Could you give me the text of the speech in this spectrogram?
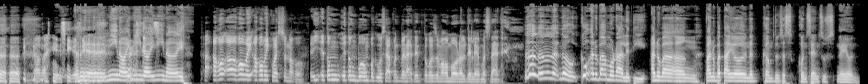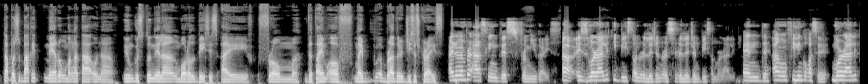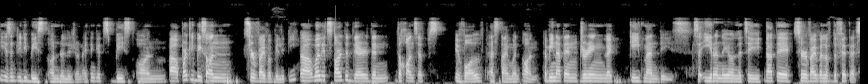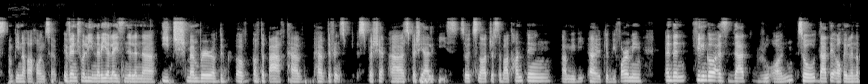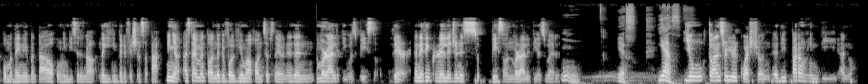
Okay, sige, sige. Ninoy, Ninoy, Ninoy. A- ako ako may ako may question ako. Itong itong buong pag-uusapan ba natin tungkol sa mga moral dilemmas natin? No, no, no, no, no. Kung ano ba ang morality, ano ba ang, paano ba tayo nag-come dun sa consensus ngayon? Tapos bakit merong mga tao na yung gusto nilang moral basis ay from the time of my brother Jesus Christ? I remember asking this from you guys. Ah, is morality based on religion or is religion based on morality? And ang feeling ko kasi, morality isn't really based on religion. I think it's based on, uh, partly based on survivability. Uh, well, it started there, then the concepts evolved as time went on. Sabihin natin, during like caveman days, sa era na yon, let's say, dati, survival of the fittest, ang pinaka-concept. Eventually, na-realize nila na each member of the of, of the pack have have different sp- specia- uh, specialities. So it's not just about hunting, uh, maybe uh, it could be farming. And then, feeling ko as that grew on, so dati okay lang na pumatay na ibang tao kung hindi sila na, nagiging beneficial sa pack. Yun nga, as time went on, nag-evolve yung mga concepts na yun, and then morality was based there. And I think religion is based on morality as well. Mm. Yes. Yes. Yung, to answer your question, edi parang hindi, ano,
